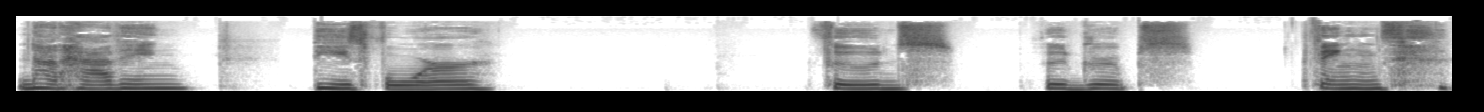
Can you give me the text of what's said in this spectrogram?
not having these four foods, food groups, things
